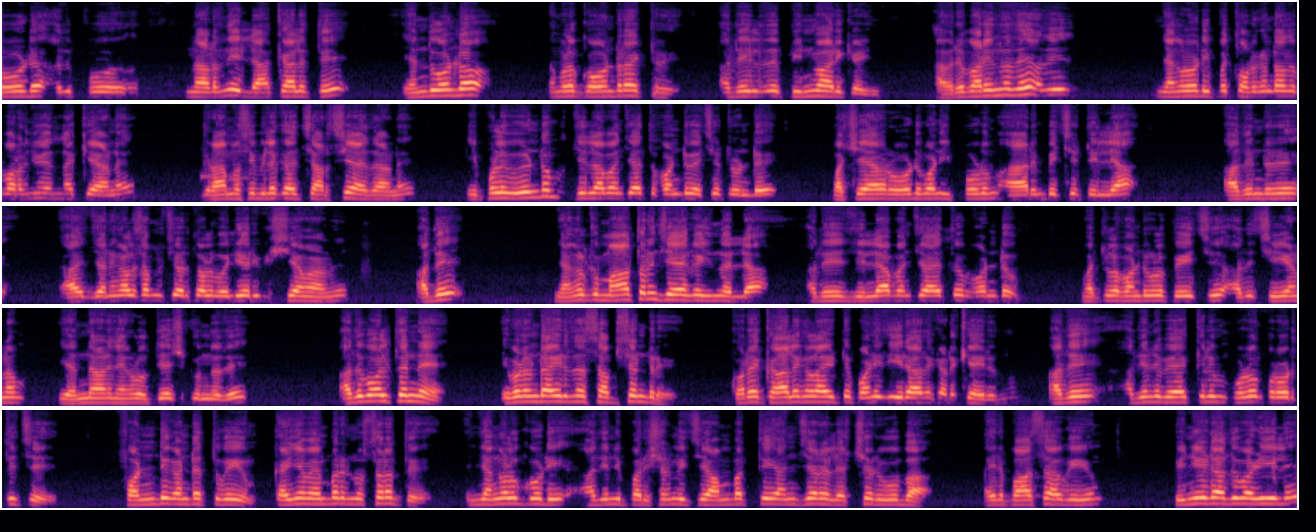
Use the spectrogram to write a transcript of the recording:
റോഡ് അത് നടന്നില്ല. അക്കാലത്ത് എന്തുകൊണ്ടോ നമ്മൾ കോൺട്രാക്ടർ അതിൽ നിന്ന് പിന്മാറിക്കഴിഞ്ഞു. അവർ പറയുന്നത് അത് ഞങ്ങളോട് ഇപ്പോൾ തുടങ്ങണ്ടെന്ന് പറഞ്ഞു എന്നൊക്കെയാണ് ഗ്രാമസഭയിലൊക്കെ ചർച്ചയായതാണ്. ഇപ്പോൾ വീണ്ടും ജില്ലാ പഞ്ചായത്ത് ഫണ്ട് വെച്ചിട്ടുണ്ട്. പക്ഷേ ആ റോഡ് പണി ഇപ്പോഴും ആരംഭിച്ചിട്ടില്ല. അതിന്റെ ഒരു ജനങ്ങളെ സംബന്ധിച്ചിടത്തോളം വലിയൊരു വിഷയമാണ്. അത് ഞങ്ങൾക്ക് മാത്രം ചെയ്യാൻ കഴിയുന്നതല്ല. അത് ജില്ലാ പഞ്ചായത്ത് ഫണ്ടും മറ്റുള്ള ഫണ്ടുകൾ ഉപയോഗിച്ച് അത് ചെയ്യണം എന്നാണ് ഞങ്ങൾ ഉദ്ദേശിക്കുന്നത്. അതുപോലെ തന്നെ ഇവിടെ ഉണ്ടായിരുന്ന സബ് സെന്റർ കുറേ കാലങ്ങളായിട്ട് പണി തീരാതെ കിടക്കുകയായിരുന്നു. അത് അതിന്റെ ബാക്കിൽ മുഴുവൻ പ്രവർത്തിച്ച് ഫണ്ട് കണ്ടെത്തുകയും കഴിഞ്ഞ മെമ്പർ നുസ്രത്ത് ഞങ്ങളും കൂടി അതിന് പരിശ്രമിച്ച് അമ്പത്തി അഞ്ചര ലക്ഷം രൂപ അതിന് പാസ്സാവുകയും പിന്നീട് അത് വഴിയിൽ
